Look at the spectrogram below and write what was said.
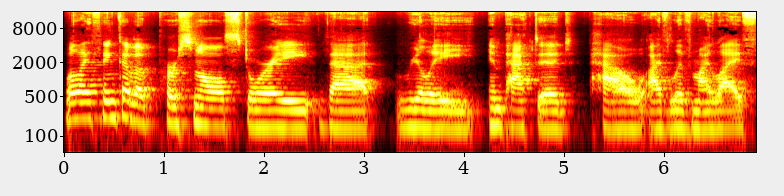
Well, I think of a personal story that really impacted how I've lived my life.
